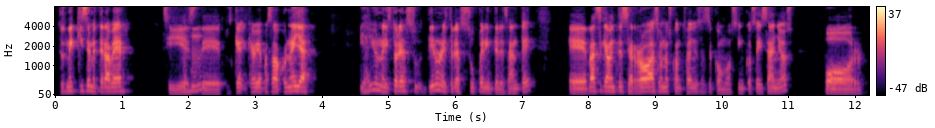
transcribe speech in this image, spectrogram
Entonces me quise meter a ver si, este, pues, qué, había pasado con ella. Y hay una historia, tiene una historia súper interesante. Eh, básicamente cerró hace unos cuantos años, hace como 5 o 6 años, por,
